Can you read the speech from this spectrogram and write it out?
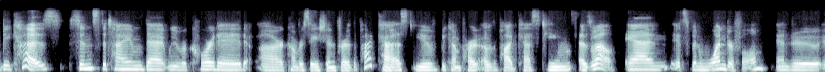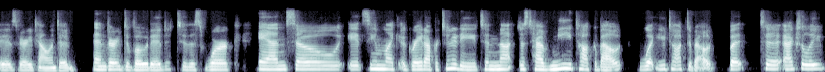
Because since the time that we recorded our conversation for the podcast, you've become part of the podcast team as well. And it's been wonderful. Andrew is very talented and very devoted to this work and so it seemed like a great opportunity to not just have me talk about what you talked about, but to actually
